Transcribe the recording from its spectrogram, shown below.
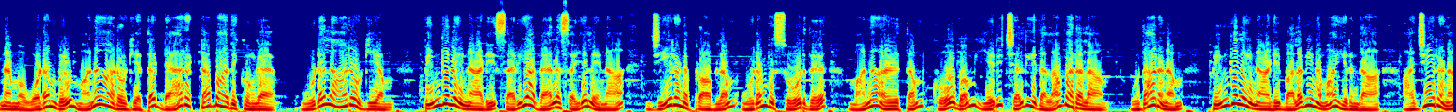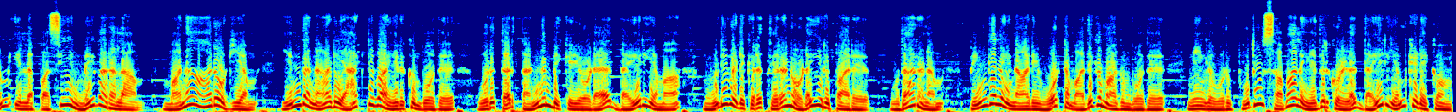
நம்ம உடம்பு மன ஆரோக்கியத்தை டைரக்டா பாதிக்குங்க. உடல் ஆரோக்கியம். பிங்களை நாடி சரியா வேலை செய்யலைனா ஜீரண ப்ராப்ளம் உடம்பு சோர்ந்து மன அழுத்தம் கோபம் எரிச்சல் இதெல்லாம் வரலாம். உதாரணம் பிங்களை நாடி பலவீனமா இருந்தா அஜீரணம் இல்ல பசியின்மை வரலாம். மன ஆரோக்கியம் இந்த நாடி ஆக்டிவா இருக்கும்போது ஒருத்தர் தன்னம்பிக்கையோட தைரியமா முடிவெடுக்கிற திறனோட இருப்பாரு. உதாரணம் பிங்களை நாடி ஓட்டம் அதிகமாகும் போது நீங்க ஒரு புது சவாலை எதிர்கொள்ள தைரியம் கிடைக்கும்.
